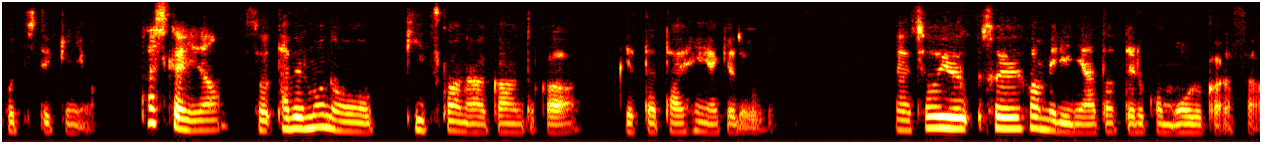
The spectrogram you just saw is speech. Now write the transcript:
こっち的には。確かにな。そう、食べ物を気使わなあかんとか言ったら大変やけど、そういう、そういうファミリーに当たってる子もおるからさ、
